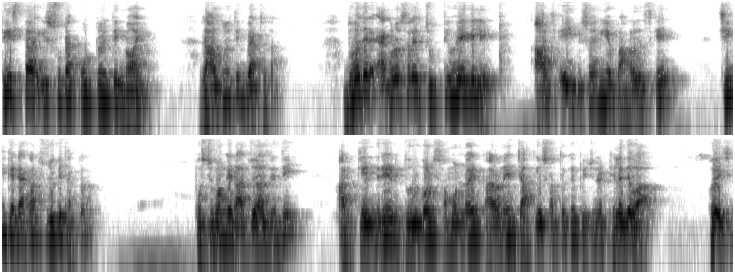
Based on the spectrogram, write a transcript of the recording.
তিস্তা ইস্যুটা কূটনৈতিক নয়, রাজনৈতিক ব্যর্থতা। দু হাজার এগারো সালে চুক্তি হয়ে গেলে আজ এই বিষয় নিয়ে বাংলাদেশকে চীনকে ডাকার সুযোগই থাকতো না। পশ্চিমবঙ্গের রাজ্য রাজনীতি আর কেন্দ্রের দুর্বল সমন্বয়ের কারণে জাতীয় স্বার্থকে পেছনে ঠেলে দেওয়া হয়েছে।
